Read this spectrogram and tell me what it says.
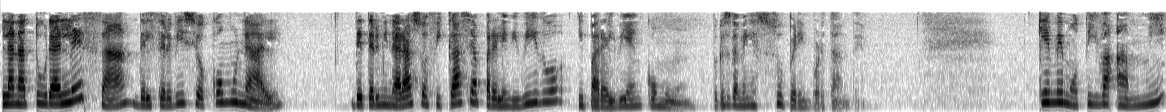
la naturaleza del servicio comunal determinará su eficacia para el individuo y para el bien común, porque eso también es súper importante. ¿Qué me motiva a mí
